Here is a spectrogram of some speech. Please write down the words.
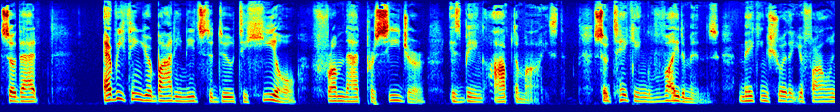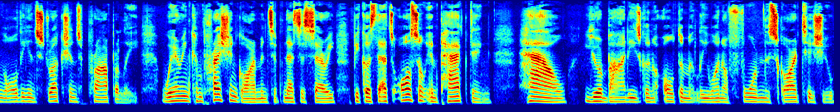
so that everything your body needs to do to heal from that procedure is being optimized. So, taking vitamins, making sure that you're following all the instructions properly, wearing compression garments if necessary, because that's also impacting how your body's going to ultimately want to form the scar tissue.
